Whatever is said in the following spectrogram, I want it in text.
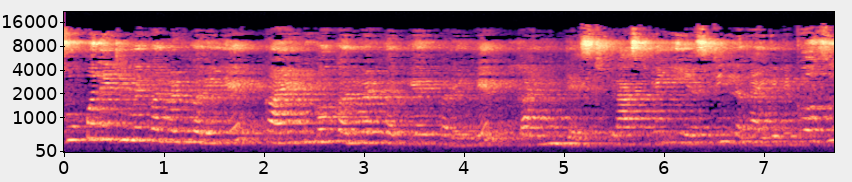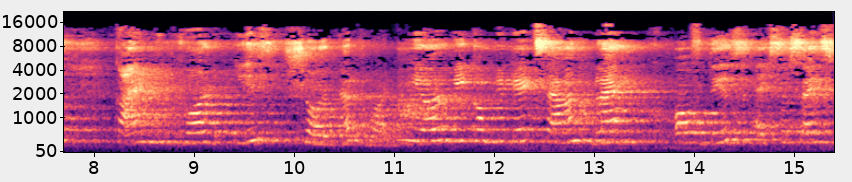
सुपरलेटिव में कन्वर्ट करेंगे काइंड को कन्वर्ट करके करेंगे काइंडेस्ट लास्ट में ई एस टी लगाएँगे because kind word is shorter word completed seven blank of this exercise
